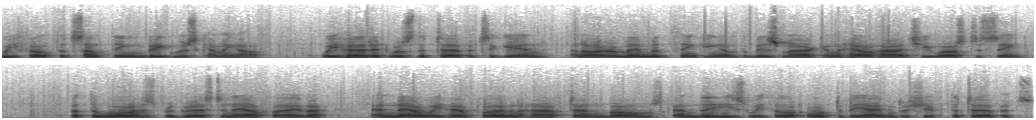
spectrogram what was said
We felt that something big was coming off. We heard it was the Tirpitz again, and I remembered thinking of the Bismarck and how hard she was to sink. But the war has progressed in our favour, and now we have five and a half ton bombs, and these we thought ought to be able to shift the Tirpitz.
